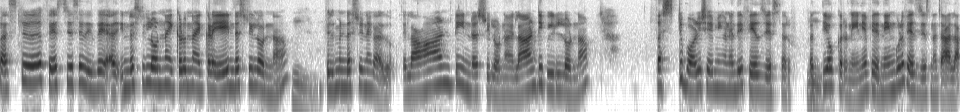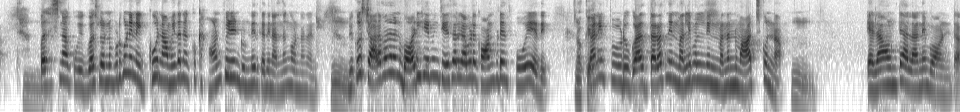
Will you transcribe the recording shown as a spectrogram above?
ఫస్ట్ ఫేస్ చేసేది ఇదే. ఇండస్ట్రీలో ఉన్నా ఇక్కడ ఉన్నా ఇక్కడ ఏ ఇండస్ట్రీలో ఉన్నా ఫిల్మ్ ఇండస్ట్రీనే కాదు. ఎలాంటి ఇండస్ట్రీలో ఉన్నా ఎలాంటి ఫీల్డ్లో ఉన్నా ఫస్ట్ బాడీ షేమింగ్ అనేది ఫేస్ చేస్తారు. ప్రతి ఒక్కరు. నేనే నేను కూడా ఫేస్ చేసిన చాలా. ఫస్ట్ నాకు బిగ్ బాస్లో ఉన్నప్పుడు కూడా నేను ఎక్కువ నా మీద నాకు కాన్ఫిడెంట్ ఉండేది కదా నేను అందంగా ఉన్నానని. బికాస్ చాలా మంది నన్ను బాడీ షేమింగ్ చేశారు కాబట్టి కాన్ఫిడెన్స్ పోయేది. కానీ ఇప్పుడు తర్వాత నేను మళ్ళీ మళ్ళీ నేను నన్ను మార్చుకున్నా. ఎలా ఉంటే అలానే బాగుంటా.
